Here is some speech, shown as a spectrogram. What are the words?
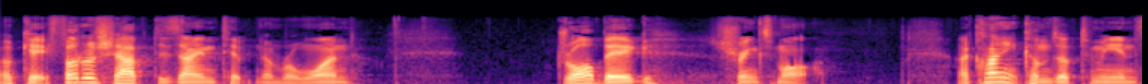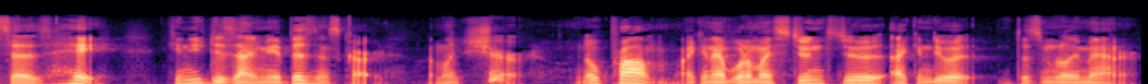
Okay, Photoshop design tip number one draw big, shrink small. A client comes up to me and says, Hey, can you design me a business card? I'm like, Sure, no problem. I can have one of my students do it, I can do it, doesn't really matter.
